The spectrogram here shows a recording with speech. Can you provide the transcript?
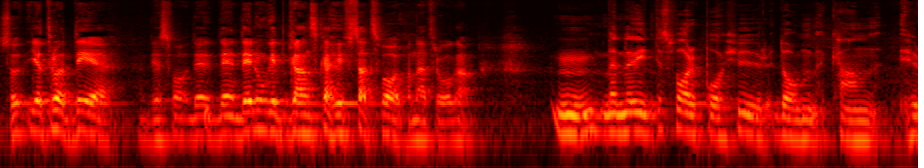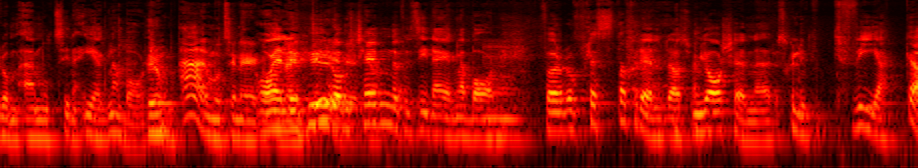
Så jag tror att det, det, det, det är nog ett ganska hyfsat svar på den här frågan. Mm, men det är inte svaret på hur de kan, hur de är mot sina egna barn. Hur de är mot sina egna Ja, barn, eller nej, hur de. Mm. känner för sina egna barn. För de flesta föräldrar som jag känner skulle inte tveka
